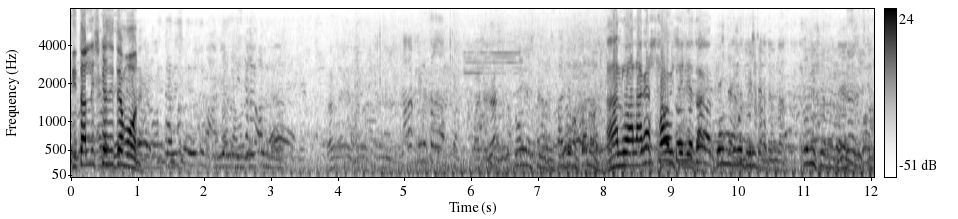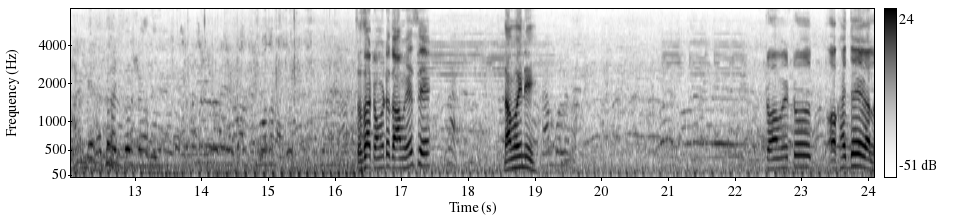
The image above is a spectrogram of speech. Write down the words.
তেতাল্লিশ কেজিতে মন। আলু আলাগা সাওই চলে যায়। চাচা, টমেটো দাম হয়েছে? দাম হয়নি? টমেটো অখাদ্য হয়ে গেল।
